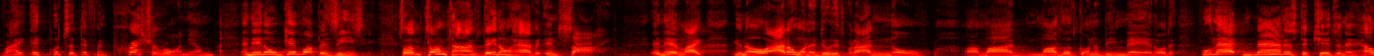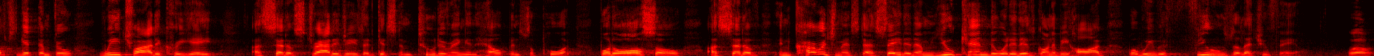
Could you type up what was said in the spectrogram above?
right? It puts a different pressure on them and they don't give up as easy. So sometimes they don't have it inside. And they're like, you know, I don't want to do this, but I know uh, my mother's going to be mad. Or well, that matters to kids and it helps get them through. We try to create a set of strategies that gets them tutoring and help and support, but also a set of encouragements that say to them, you can do it, it is going to be hard, but we refuse to let you fail. Well,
